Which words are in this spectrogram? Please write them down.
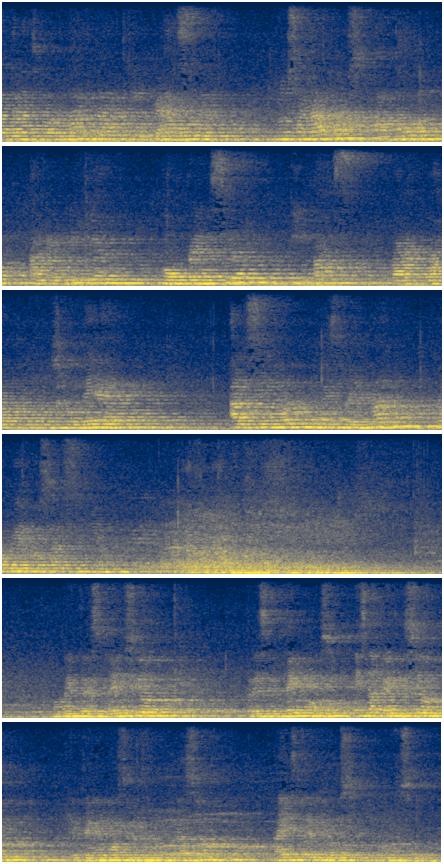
para transformarla en gracia, nos hagamos amor, alegría, comprensión y paz para cuanto nos rodea. Al Señor nuestro hermano, roguemos al Señor. Momento de silencio, presentemos esa petición que tenemos en nuestro corazón a este Dios con nosotros.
